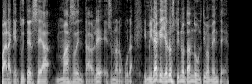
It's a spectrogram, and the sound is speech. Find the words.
para que Twitter sea más rentable, es una locura. Y mira que yo lo estoy notando últimamente. ¿eh?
